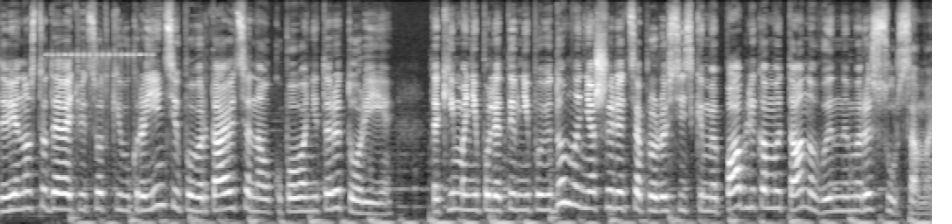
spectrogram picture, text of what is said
99% українців повертаються на окуповані території. Такі маніпулятивні повідомлення ширяться проросійськими пабліками та новинними ресурсами.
